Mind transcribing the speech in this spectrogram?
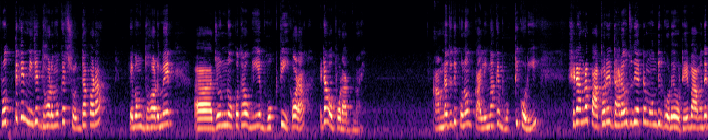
প্রত্যেকের নিজের ধর্মকে শ্রদ্ধা করা এবং ধর্মের জন্য কোথাও গিয়ে ভক্তি করা এটা অপরাধ নয়। আমরা যদি কোনো কালিমাকে ভক্তি করি, সেটা আমরা পাথরের ধারেও যদি একটা মন্দির গড়ে ওঠে বা আমাদের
